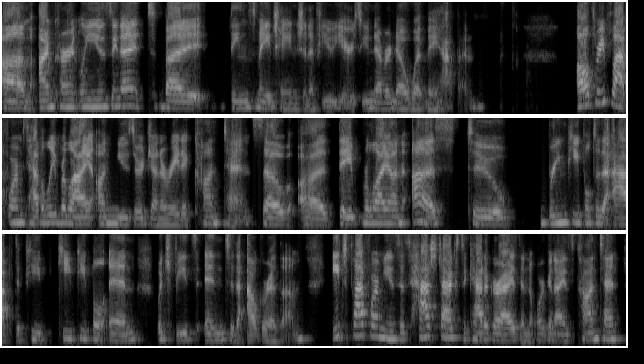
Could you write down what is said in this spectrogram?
um, I'm currently using it, but things may change in a few years. You never know what may happen. All three platforms heavily rely on user generated content. So uh, they rely on us to bring people to the app to keep people in, which feeds into the algorithm. Each platform uses hashtags to categorize and organize content,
